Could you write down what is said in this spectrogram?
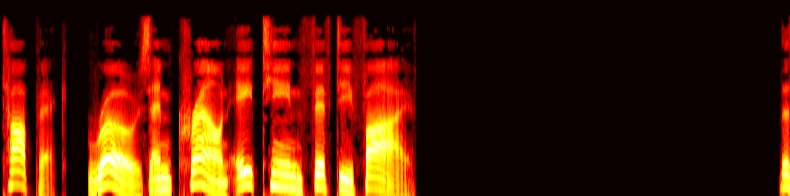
Topic: Rose and Crown 1855 The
